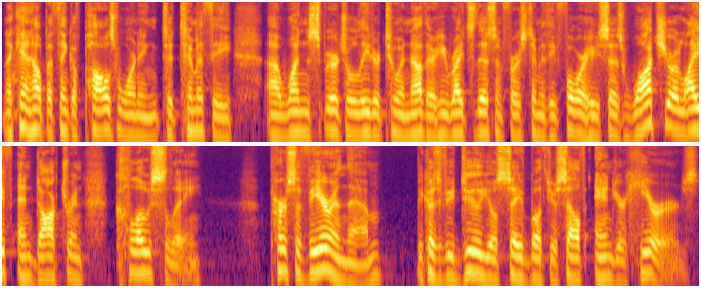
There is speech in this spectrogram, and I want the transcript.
And I can't help but think of Paul's warning to Timothy, uh, one spiritual leader to another. He writes this in 1 Timothy 4. He says, Watch your life and doctrine closely, persevere in them, because if you do, you'll save both yourself and your hearers.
